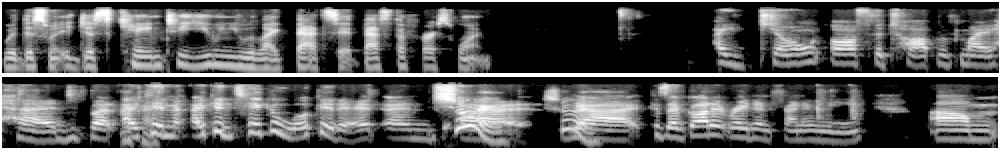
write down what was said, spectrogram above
With this one, it just came to you and you were like, that's it, that's the first one. I don't off the top of my head, but okay. I can I can take a look at it and sure, uh, sure, yeah, because I've got it right in front of me. Um,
